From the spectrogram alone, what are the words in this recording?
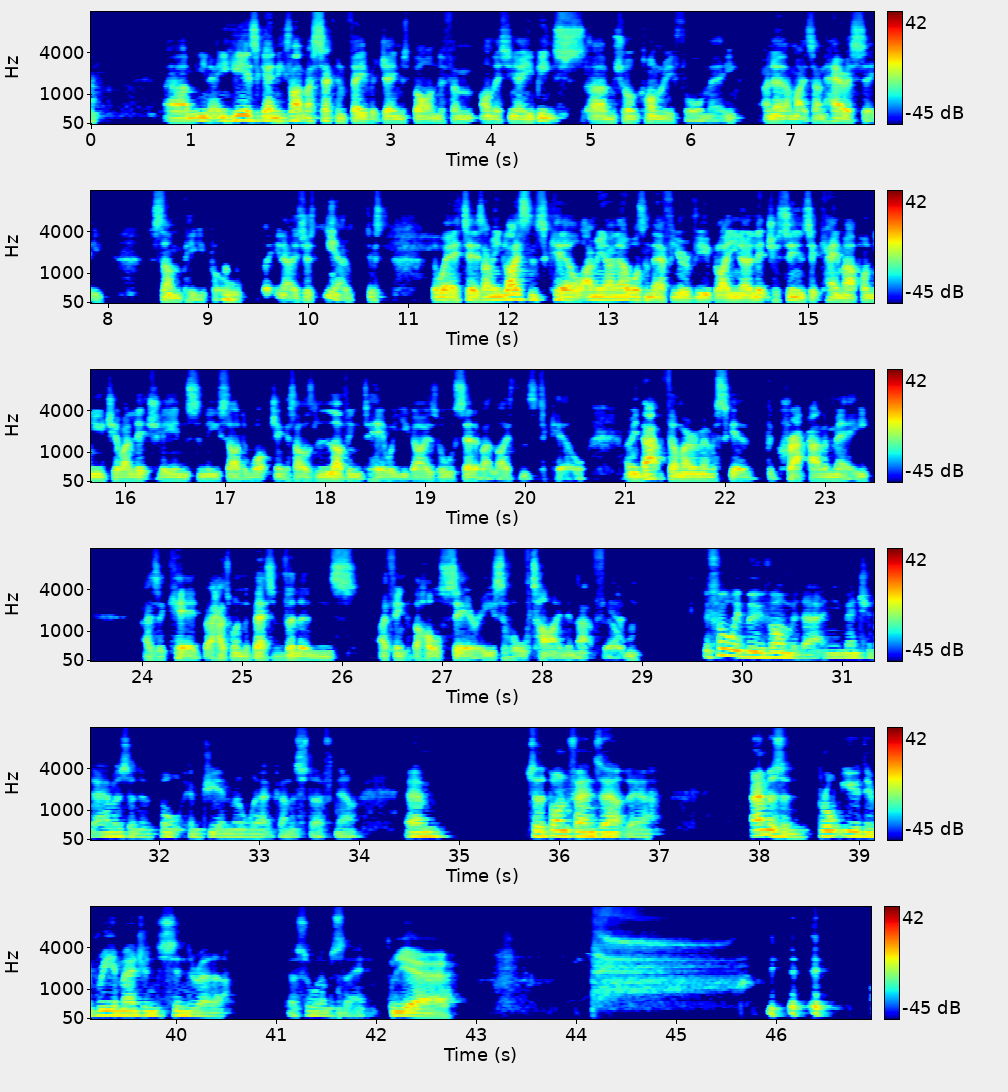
Um, you know, he is again. He's like my second favorite James Bond. If I'm honest, you know, he beats um, Sean Connery for me. I know that might sound heresy to some people, mm. but you know, it's just you know, just the way it is. I mean, License to Kill. I mean, I know I wasn't there for your review, but I, you know, literally as soon as it came up on YouTube, I literally instantly started watching because I was loving to hear what you guys all said about License to Kill. I mean, that film I remember scared the crap out of me as a kid, but has one of the best villains I think of the whole series of all time in that film. Yeah. Before we move on with that, and you mentioned Amazon have bought MGM and all that kind of stuff now. Um, to the Bond fans out there, Amazon brought you the reimagined Cinderella. That's all I'm saying. Yeah.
